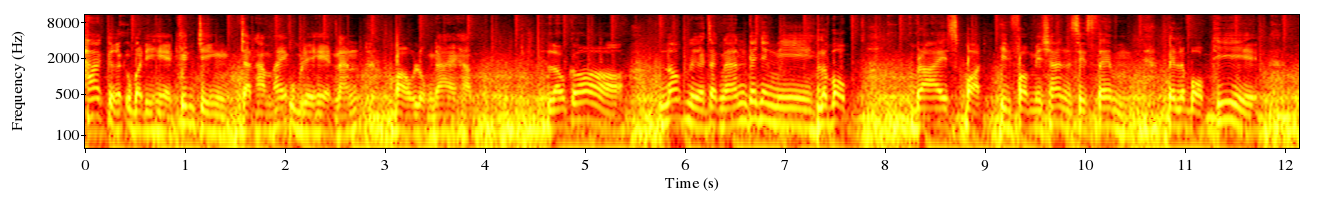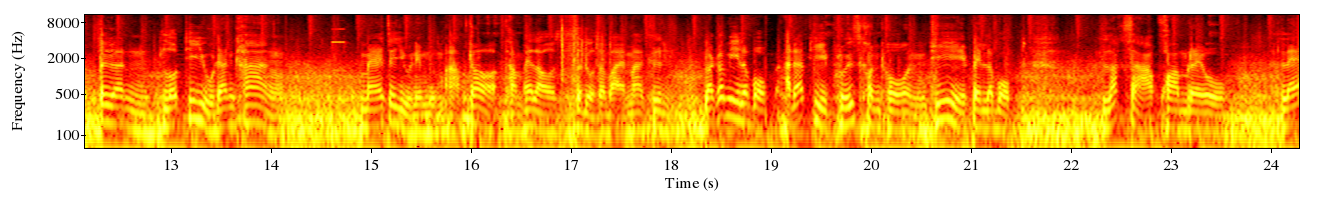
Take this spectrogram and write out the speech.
ถ้าเกิดอุบัติเหตุขึ้นจริง จะทำให้อุบัติเหตุนั้นเบาลงได้ครับ แล้วก็นอกเหนือจากนั้นก็ยังมีระบบ Blind Spot Information System เป็นระบบที่เตือนรถที่อยู่ด้านข้าง แม้จะอยู่ในมุมอับก็ทำให้เราสะดวกสบายมากขึ้น แล้วก็มีระบบ Adaptive Cruise Control ที่เป็นระบบรักษาความเร็ว และ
